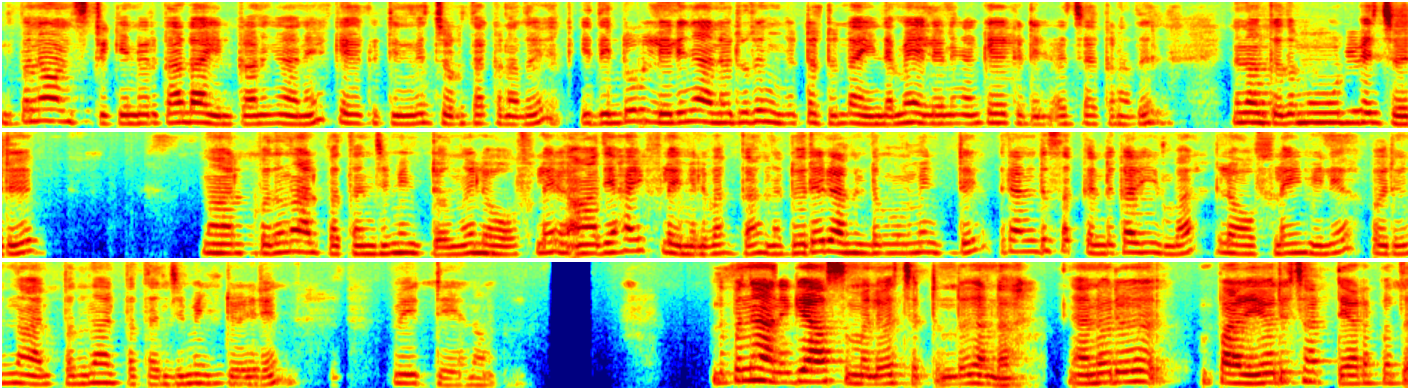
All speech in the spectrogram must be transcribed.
ഇപ്പൊ നോൺ സ്റ്റിക്കിന്റെ ഒരു കടായിൽക്കാണ് ഞാൻ കേക്ക് ടിൻ കൊടുത്തേക്കണത്. ഇതിന്റെ ഉള്ളിൽ ഞാനൊരു റിങ് ഇട്ടിട്ടുണ്ട്. അതിന്റെ മേലെയാണ് ഞാൻ കേക്ക് ടിൻ വെച്ചേക്കണത്. ഇനി നമുക്കിത് മൂടി വെച്ചൊരു നാൽപ്പത് നാൽപ്പത്തഞ്ച് മിനിറ്റ് ഒന്ന് ലോ ഫ്ലെയിം ആദ്യം ഹൈ ഫ്ലെയിമിൽ വെക്കാം. എന്നിട്ട് ഒരു രണ്ട് മൂന്ന് മിനിറ്റ് രണ്ട് സെക്കൻഡ് കഴിയുമ്പോൾ ലോ ഫ്ലെയിമിൽ ഒരു നാൽപ്പത് നാൽപ്പത്തഞ്ച് മിനിറ്റ് വരെ വെയിറ്റ് ചെയ്യണം. ഇതിപ്പോൾ ഞാൻ ഗ്യാസ് ഗ്യാസുമ്മൽ വെച്ചിട്ടുണ്ട് കണ്ട? ഞാനൊരു പഴയ ഒരു ചട്ടി അടപ്പത്ത്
